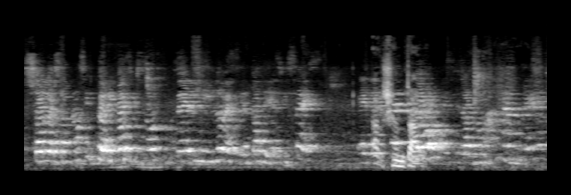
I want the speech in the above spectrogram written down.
son los hornos históricos y son del 1916. El del centro es el horno más grande,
